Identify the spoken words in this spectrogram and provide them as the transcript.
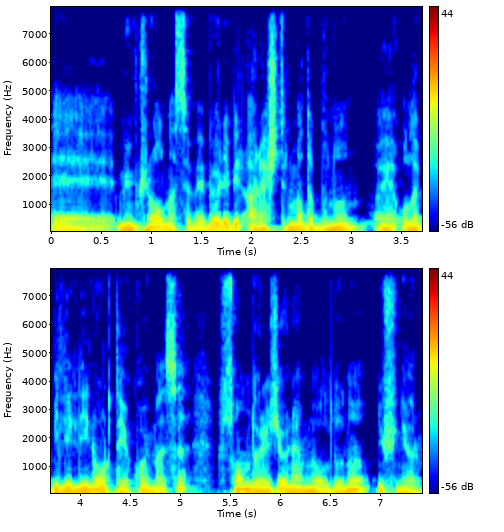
e, mümkün olması ve böyle bir araştırma da bunun e, olabilirliğini ortaya koyması son derece önemli olduğunu düşünüyorum.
